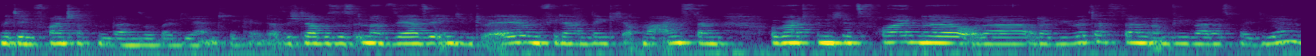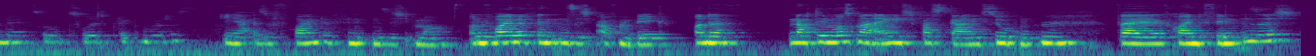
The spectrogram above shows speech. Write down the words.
mit den Freundschaften dann so bei dir entwickelt? Also ich glaube, es ist immer sehr, sehr individuell und viele haben, denke ich, auch mal Angst dann, oh Gott, finde ich jetzt Freunde oder, oder wie wird das dann und wie war das bei dir, wenn du jetzt so zurückblicken würdest? Ja, also Freunde finden sich immer. Und Mhm. Freunde finden sich auf dem Weg. Und da, nach denen muss man eigentlich fast gar nicht suchen. Mhm. Weil Freunde finden sich.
